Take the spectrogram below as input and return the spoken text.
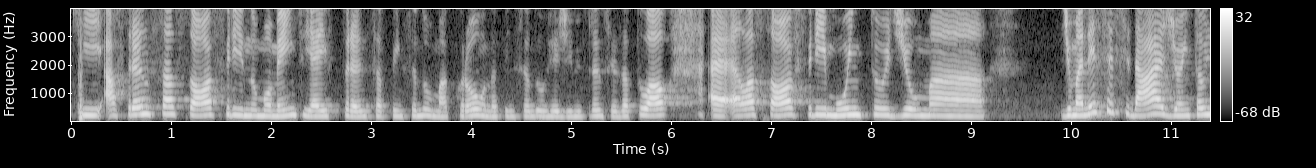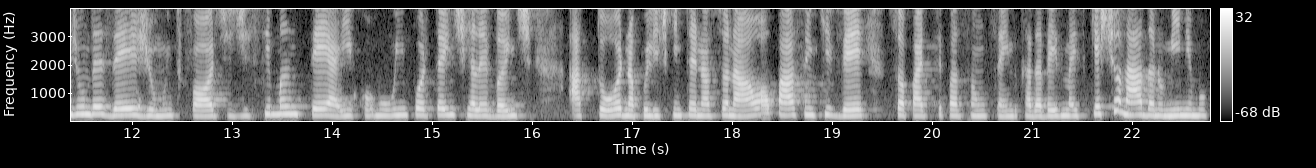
que a França sofre no momento e aí França pensando o Macron, né, pensando o regime francês atual, é, ela sofre muito de uma de uma necessidade ou então de um desejo muito forte de se manter aí como um importante, relevante ator na política internacional, ao passo em que vê sua participação sendo cada vez mais questionada, no mínimo,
